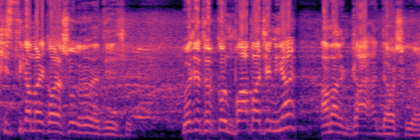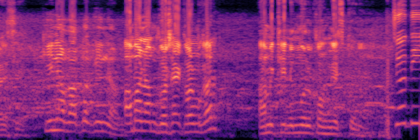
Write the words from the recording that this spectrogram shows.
খিস্তি কামারি করা শুরু করে দিয়েছে। বলছে তোর কোন বাপ আছে নিয়ে আমার গা হাত দেওয়া শুরু হয়েছে। কি নাম আপনার কি নাম? আমার নাম গোসাই কর্মকার আমি তৃণমূল কংগ্রেস করি। যদি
